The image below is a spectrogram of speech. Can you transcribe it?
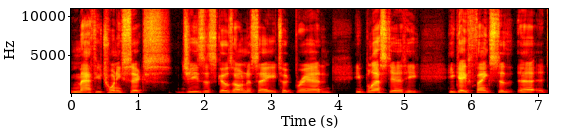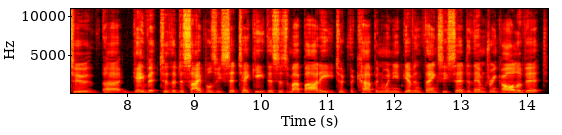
Matthew 26, Jesus goes on to say he took bread and he blessed it. He he gave thanks to uh, to uh, gave it to the disciples. He said, "Take, eat. This is my body." He took the cup, and when he had given thanks, he said to them, "Drink all of it,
